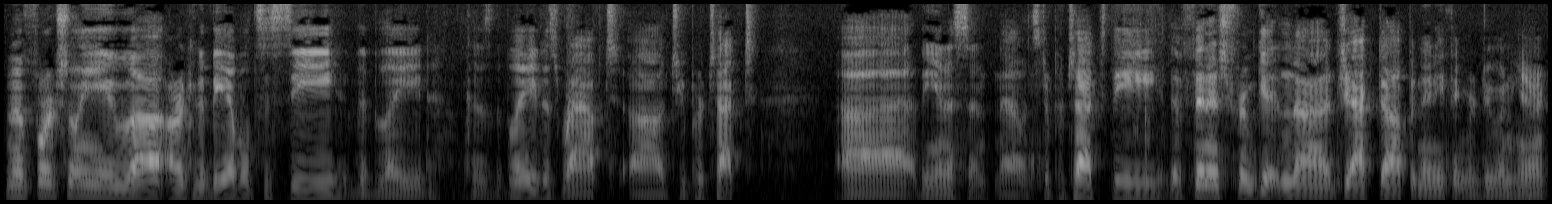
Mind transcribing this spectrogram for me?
And unfortunately, you uh, aren't going to be able to see the blade because the blade is wrapped uh, to protect uh, the innocent. Now, it's to protect the, the finish from getting uh, jacked up and anything we're doing here.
